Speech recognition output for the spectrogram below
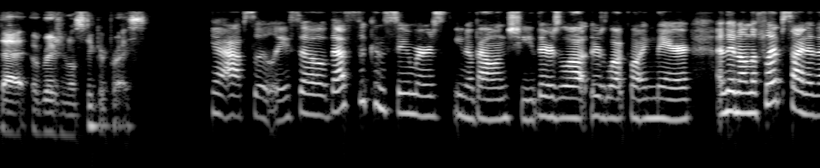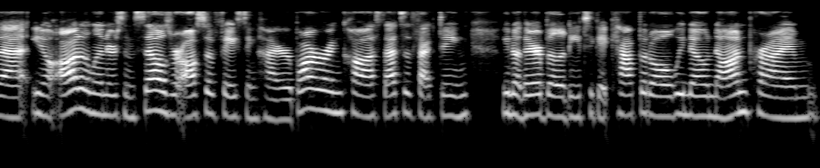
that original sticker price. Yeah, absolutely. So that's the consumer's, you know, balance sheet. There's a lot, there's a lot going there. And then on the flip side of that, you know, auto lenders themselves are also facing higher borrowing costs. That's affecting, you know, their ability to get capital. We know non-prime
